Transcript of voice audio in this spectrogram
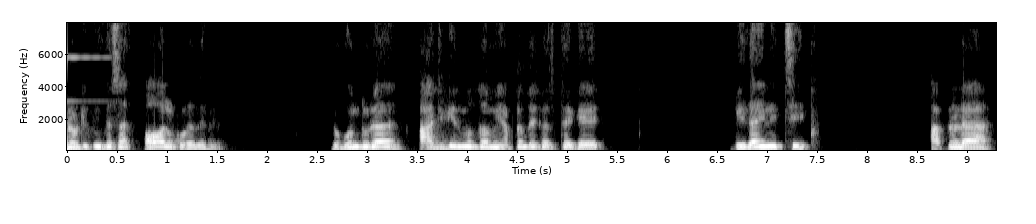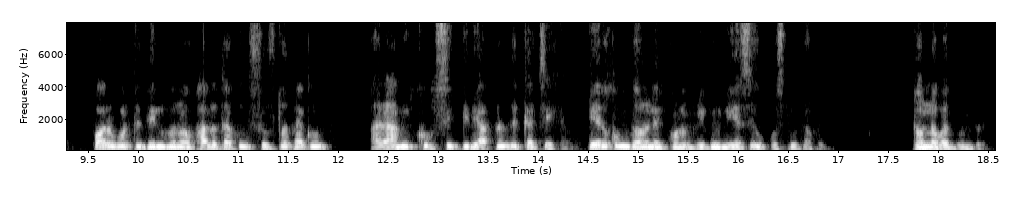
নোটিফিকেশন অল করে দেবেন। তো বন্ধুরা, আজকের মতো আমি আপনাদের কাছ থেকে বিদায় নিচ্ছি। আপনারা পরবর্তী দিনগুলো ভালো থাকুন, সুস্থ থাকুন। আর আমি খুব শিগগিরই আপনাদের কাছে এরকম ধরনের কোনো ভিডিও নিয়ে এসে উপস্থিত হব। ধন্যবাদ বন্ধুরা।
